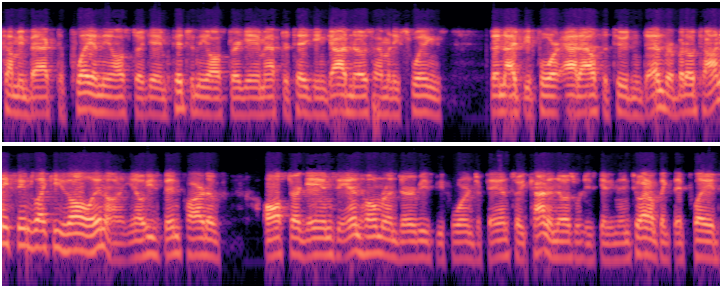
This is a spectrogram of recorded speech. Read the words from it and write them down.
coming back to play in the All Star game, pitch in the All Star game after taking God knows how many swings the night before at altitude in Denver. But Ohtani seems like he's all in on it. You know, he's been part of All Star games and home run derbies before in Japan, so he kind of knows what he's getting into. I don't think they played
